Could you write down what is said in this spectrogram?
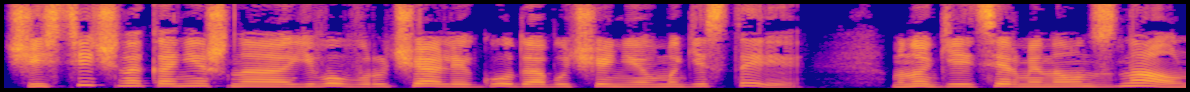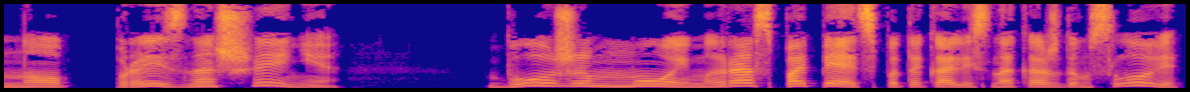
Частично, конечно, его выручали годы обучения в магистерии. Многие термины он знал, но произношение... Боже мой, мы раз по пять спотыкались на каждом слове,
